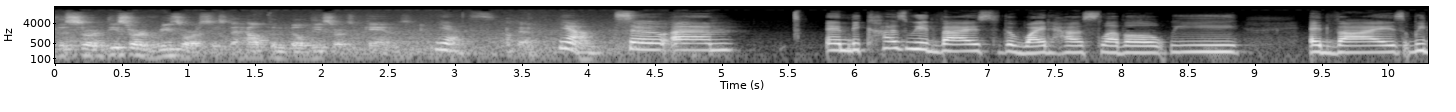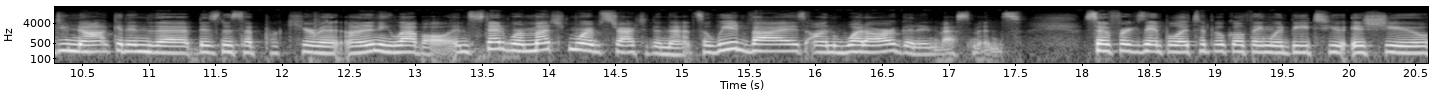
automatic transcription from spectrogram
this sort these sort of resources to help them build these sorts of games. Yes. Okay. Yeah. So, um, and because we advise to the White House level, we advise, we do not get into the business of procurement on any level. Instead, we're much more abstracted than that. So, we advise on what are good investments. So, for example, a typical thing would be to issue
